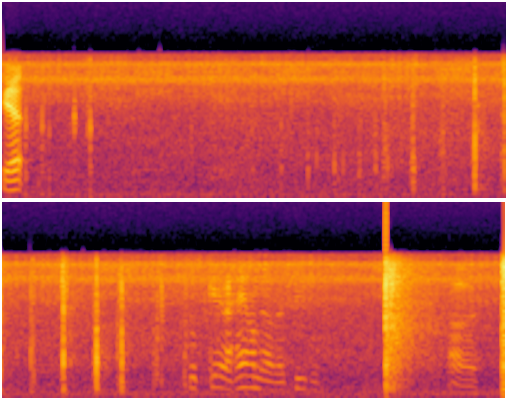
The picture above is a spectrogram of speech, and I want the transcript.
Yeah. Let's scare the hound out of those people. Uh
